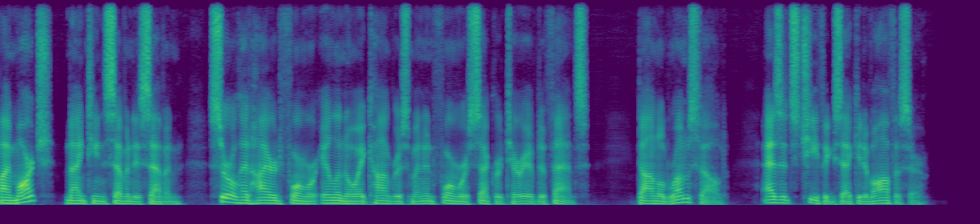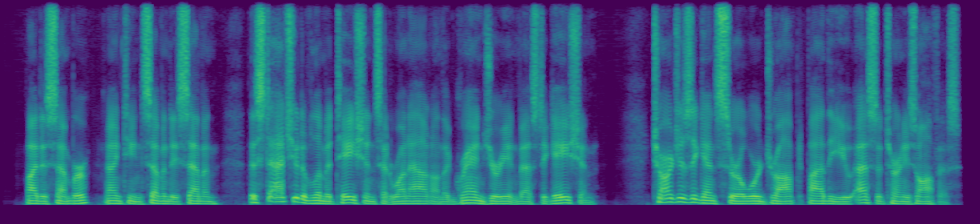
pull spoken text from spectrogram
By March 1977, Searle had hired former Illinois Congressman and former Secretary of Defense, Donald Rumsfeld, as its chief executive officer. By December 1977, the statute of limitations had run out on the grand jury investigation. Charges against Searle were dropped by the U.S. Attorney's Office.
